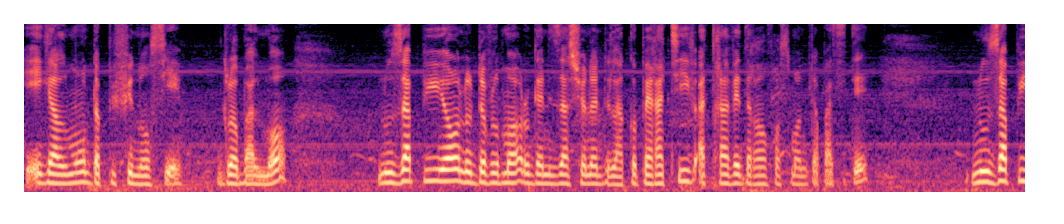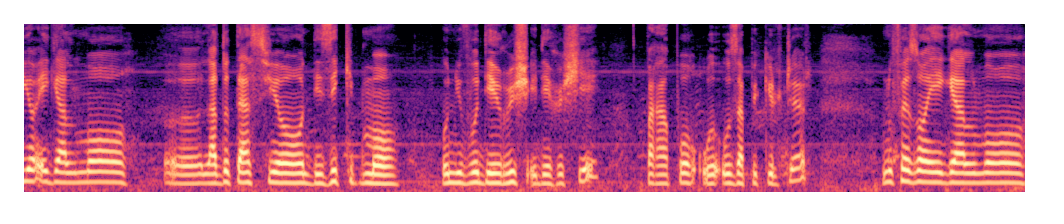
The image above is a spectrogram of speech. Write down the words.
et également d'appui financier. Globalement, nous appuyons le développement organisationnel de la coopérative à travers des renforcements de capacité. Nous appuyons également euh, la dotation des équipements au niveau des ruches et des ruchiers par rapport aux, apiculteurs. Nous faisons également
